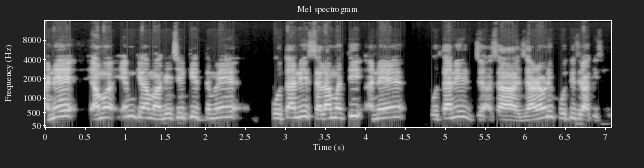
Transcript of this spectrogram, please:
અને આમાં એમ કહેવા માંગે છે કે તમે પોતાની સલામતી અને પોતાની જાળવણી પોતે જ રાખી શકો.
